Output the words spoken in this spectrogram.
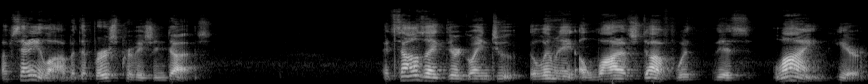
obscenity law, but the first provision does. It sounds like they're going to eliminate a lot of stuff with this line here.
